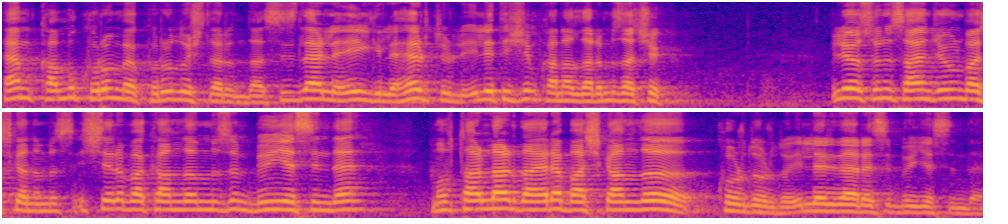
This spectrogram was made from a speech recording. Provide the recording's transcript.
hem kamu kurum ve kuruluşlarında sizlerle ilgili her türlü iletişim kanallarımız açık. Biliyorsunuz Sayın Cumhurbaşkanımız İçişleri Bakanlığımızın bünyesinde Muhtarlar Daire Başkanlığı kurdurdu. İller İdaresi bünyesinde.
